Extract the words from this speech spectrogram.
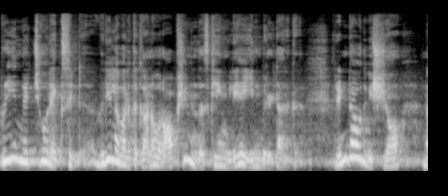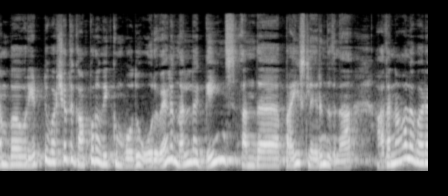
ப்ரீ மெச்சூர் எக்ஸிட் வெளியில் வரதுக்கான ஒரு ஆப்ஷன் இந்த ஸ்கீம்லேயே இன்பில்ட்டாக இருக்குது ரெண்டாவது விஷயம் நம்ம ஒரு எட்டு வருஷத்துக்கு அப்புறம் விற்கும்போது ஒருவேளை நல்ல கெயின்ஸ் அந்த ப்ரைஸில் இருந்ததுன்னா அதனால் வர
